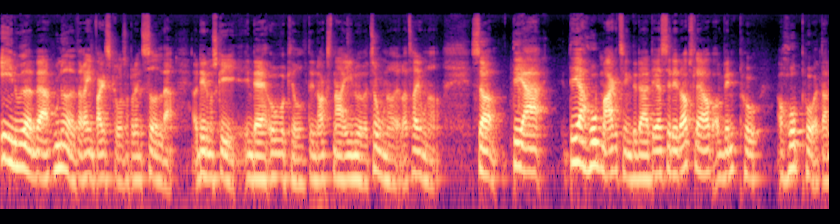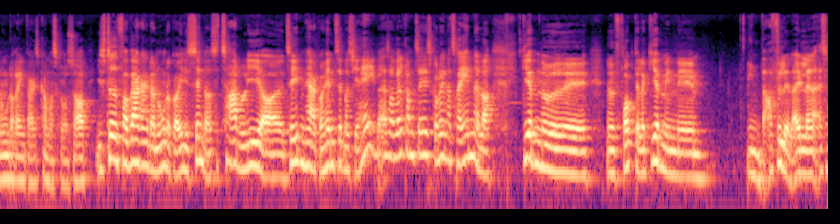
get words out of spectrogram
en ud af hver 100, der rent faktisk skriver sig på den seddel der. Og det er måske endda overkill. Det er nok snart en ud af hver 200 eller 300. Så det er, det er hope marketing, det der. Det er at sætte et opslag op og vente på, og håbe på, at der er nogen, der rent faktisk kommer og skriver sig op. I stedet for, hver gang der er nogen, der går ind i centret, så tager du lige og til den her, går hen til dem og siger, hey, hvad så, velkommen til, skal du ind og træne, eller giver dem noget, øh, noget frugt, eller giver dem en, øh, en vaffel eller et eller andet. Altså,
